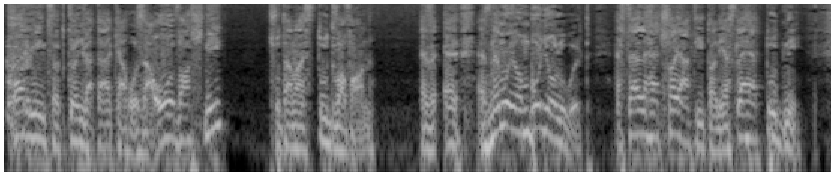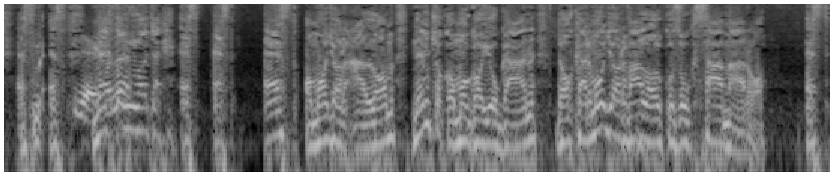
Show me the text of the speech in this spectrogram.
35 könyvet el kell hozzá olvasni, és utána ez tudva van. Ez, ez, ez nem olyan bonyolult. Ezt el lehet sajátítani, ezt lehet tudni. Ezt, ezt Igen, megtanulhatják. Ezt, ezt, ezt a magyar állam nem csak a maga jogán, de akár magyar vállalkozók számára. Ezt,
